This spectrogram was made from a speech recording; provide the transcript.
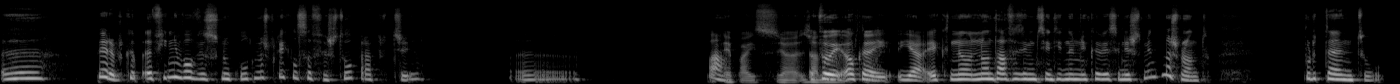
Ah, Espera, porque a filha envolveu-se no culto, mas porquê é que ele se afastou para a proteger? Ah, pá. É pá, isso já, já Foi, também. ok, yeah, é que não, não está a fazer muito sentido na minha cabeça neste momento, mas pronto. Portanto,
